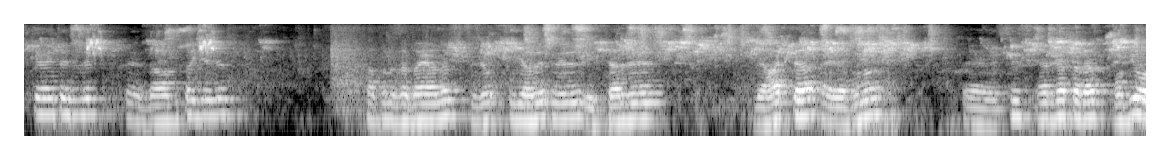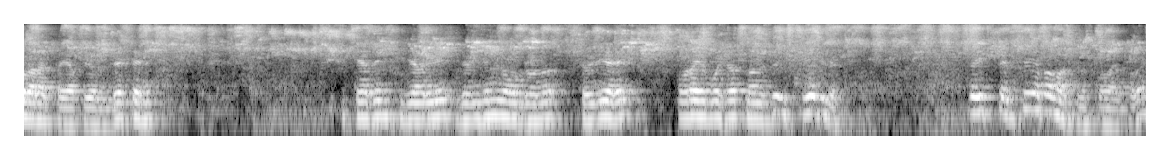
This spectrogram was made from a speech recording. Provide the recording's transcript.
şikayet edilir, e, zabıta gelir, kapınıza dayanır, size uyarı verir, ihtar verir ve hatta e, bunu e, siz her ne kadar hobi olarak da yapıyorum deseniz içeride ticari döngünün olduğunu söyleyerek orayı boşaltmanızı isteyebilir. Ve hiç de bir şey yapamazsınız kolay kolay.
